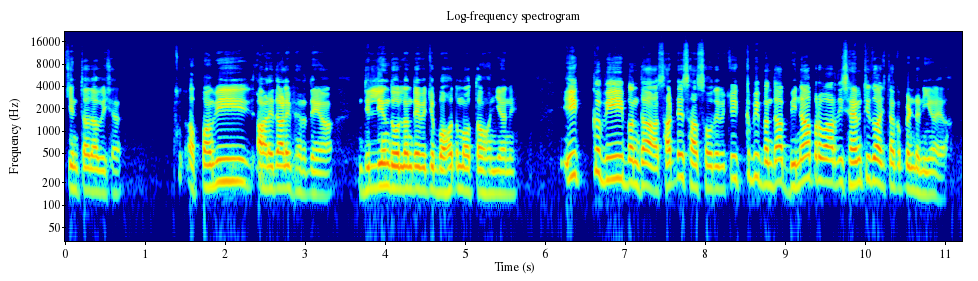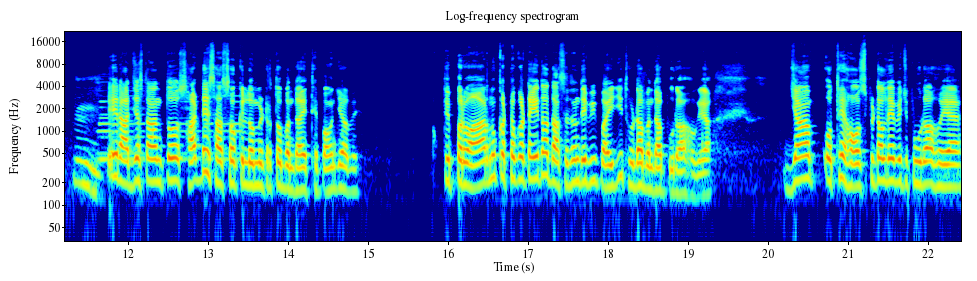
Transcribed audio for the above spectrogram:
ਚਿੰਤਾ ਦਾ ਵਿਸ਼ਾ। ਆਪਾਂ ਵੀ ਆਲੇ ਦਾਲੇ ਫਿਰਦੇ ਆ ਦਿੱਲੀ ਅੰਦੋਲਨ ਦੇ ਵਿੱਚ ਬਹੁਤ ਮੌਤਾਂ ਹੋਈਆਂ ਨੇ। ਇੱਕ ਵੀ ਬੰਦਾ 750 ਦੇ ਵਿੱਚੋਂ ਇੱਕ ਵੀ ਬੰਦਾ ਬਿਨਾ ਪਰਿਵਾਰ ਦੀ ਸਹਿਮਤੀ ਤੋਂ ਅੱਜ ਤੱਕ ਪਿੰਡ ਨਹੀਂ ਆਇਆ। ਇਹ ਰਾਜਸਥਾਨ ਤੋਂ 750 ਕਿਲੋਮੀਟਰ ਤੋਂ ਬੰਦਾ ਇੱਥੇ ਪਹੁੰਚ ਜਾਵੇ। ਤੇ ਪਰਿਵਾਰ ਨੂੰ ਘੱਟੋ ਘੱਟ ਇਹ ਤਾਂ ਦੱਸ ਦਿੰਦੇ ਵੀ ਭਾਈ ਜੀ ਤੁਹਾਡਾ ਬੰਦਾ ਪੂਰਾ ਹੋ ਗਿਆ। ਜਾਂ ਉੱਥੇ ਹਸਪੀਟਲ ਦੇ ਵਿੱਚ ਪੂਰਾ ਹੋਇਆ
